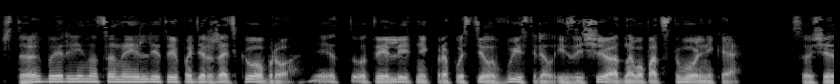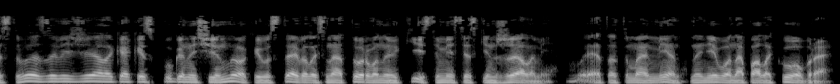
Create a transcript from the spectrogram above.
чтобы ринуться на элиту и подержать кобру. И тут элитник пропустил выстрел из еще одного подствольника. Существо завизжало, как испуганный щенок, и уставилось на оторванную кисть вместе с кинжалами. В этот момент на него напала кобра.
